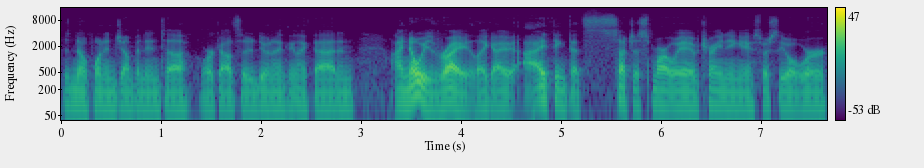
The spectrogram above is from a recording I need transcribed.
There's no point in jumping into workouts or doing anything like that. And I know he's right. Like I, I think that's such a smart way of training, especially what we're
